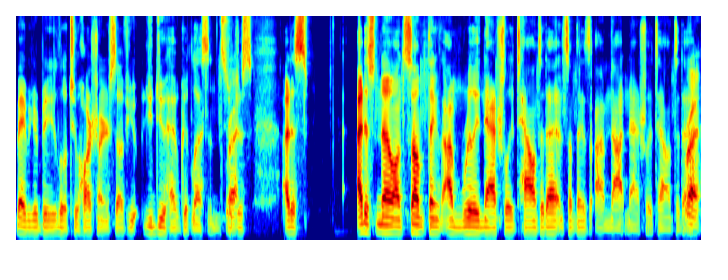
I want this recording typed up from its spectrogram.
maybe you're being a little too harsh on yourself. You you do have good lessons. You Right. just, I just. I just know on some things I'm really naturally talented at, and some things I'm not naturally talented at. Right.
